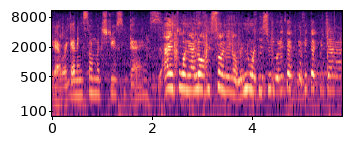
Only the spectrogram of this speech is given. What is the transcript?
yeah, we're getting so much juice, you guys. iPhone, I love the sun, you know. I notice you when you take, if you take picture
